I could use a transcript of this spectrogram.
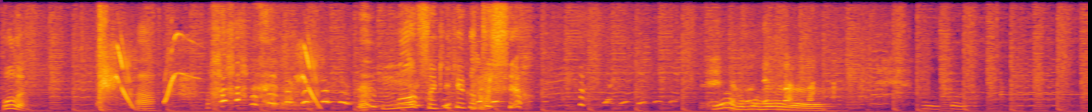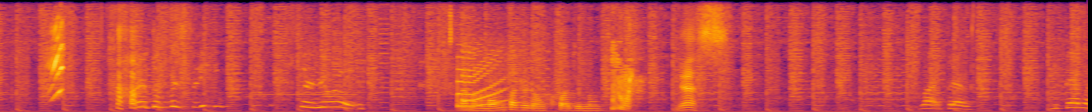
Pula! Ah. Nossa, o que que aconteceu? Não, eu vou morrer, velho. Eu tô pensando. Ah, mano, vamos pra jogar um COD, mano. Yes. Vai, pega. Me pega.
